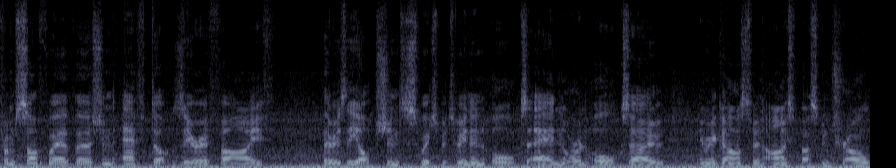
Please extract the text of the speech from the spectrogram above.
From software version F.05 there is the option to switch between an AUX-N or an AUX-O in regards to an ISOBUS control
